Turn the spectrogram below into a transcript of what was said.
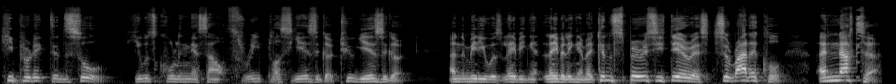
He predicted this all. He was calling this out three plus years ago, two years ago. And the media was labeling, labeling him a conspiracy theorist, a radical, a nutter.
